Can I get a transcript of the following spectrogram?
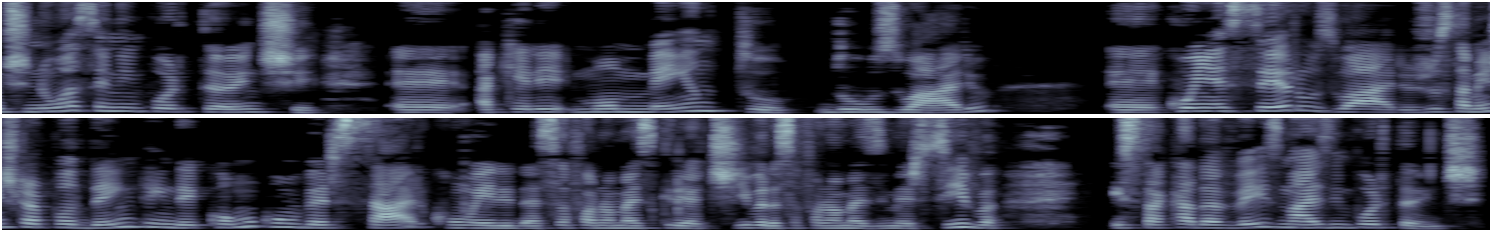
continua sendo importante é, aquele momento do usuário, é, conhecer o usuário justamente para poder entender como conversar com ele dessa forma mais criativa, dessa forma mais imersiva, está cada vez mais importante.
